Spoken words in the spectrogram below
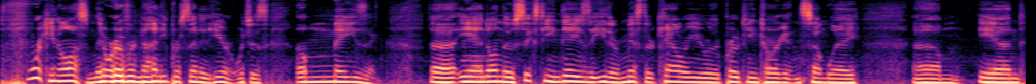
freaking awesome. They were over 90% adherent, which is amazing. Uh, and on those 16 days, they either missed their calorie or their protein target in some way. Um, and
